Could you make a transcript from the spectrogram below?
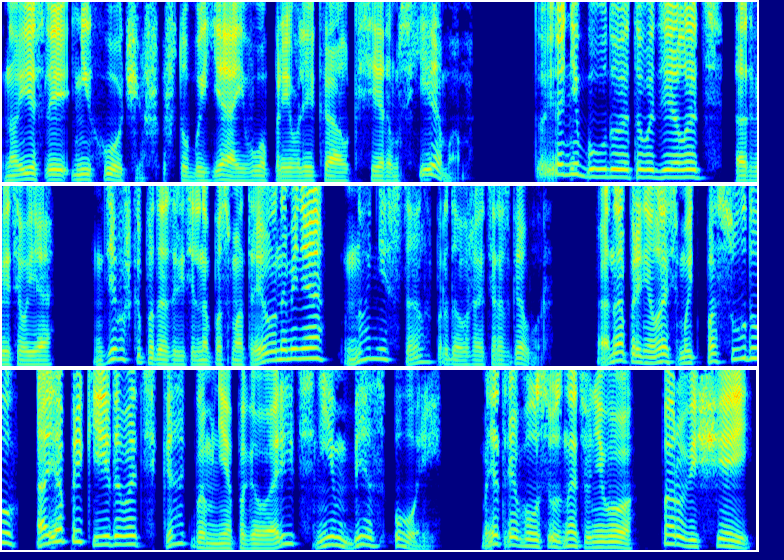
но если не хочешь, чтобы я его привлекал к серым схемам, то я не буду этого делать», — ответил я. Девушка подозрительно посмотрела на меня, но не стала продолжать разговор. Она принялась мыть посуду, а я прикидывать, как бы мне поговорить с ним без Ори. Мне требовалось узнать у него пару вещей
